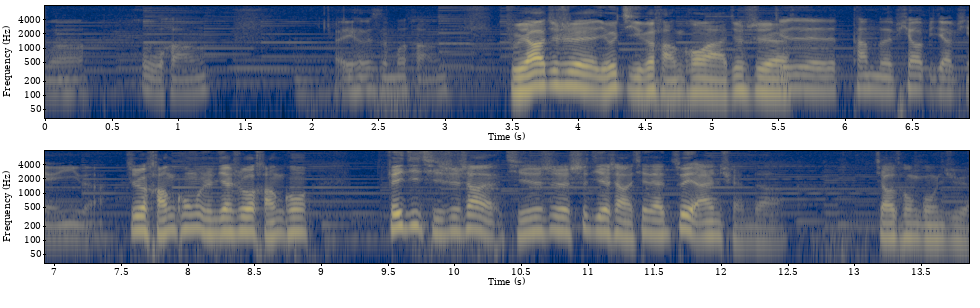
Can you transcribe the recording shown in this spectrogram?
么虎航，还有什么航，主要就是有几个航空啊，就是就是他们的票比较便宜的。就是航空，人家说航空飞机其实上其实是世界上现在最安全的交通工具，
